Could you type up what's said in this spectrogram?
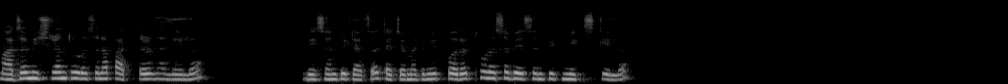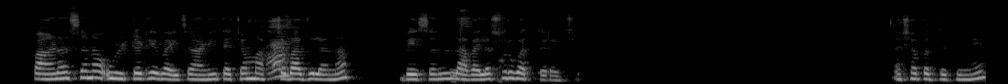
माझं मिश्रण थोडंसं ना पातळ झालेलं बेसन पिठाचं त्याच्यामध्ये मी परत थोडंसं बेसन पीठ मिक्स केलं. पान असं ना उलटं ठेवायचं आणि त्याच्या मागच्या बाजूला ना बेसन लावायला सुरुवात करायची. अशा पद्धतीने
